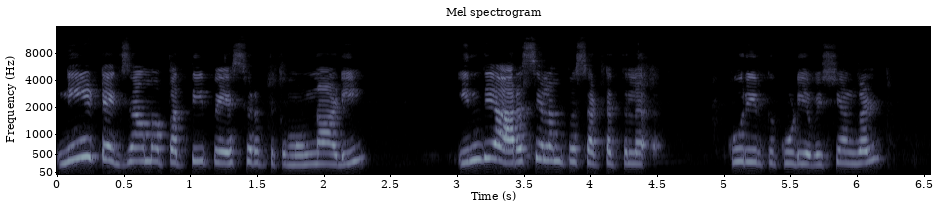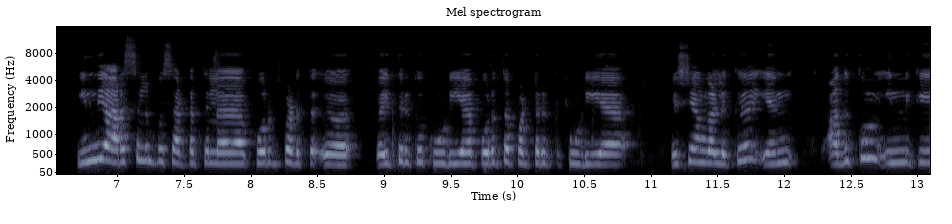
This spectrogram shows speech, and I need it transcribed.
நீட் எக்ஸாமை பத்தி பேசுறதுக்கு முன்னாடி இந்திய அரசியலமைப்பு சட்டத்துல கூறியிருக்கக்கூடிய விஷயங்கள் இந்திய அரசியலமைப்பு சட்டத்துல பொருட்படுத்த வைத்திருக்கக்கூடிய பொருத்தப்பட்டிருக்கக்கூடிய விஷயங்களுக்கு எந் அதுக்கும் இன்னைக்கு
